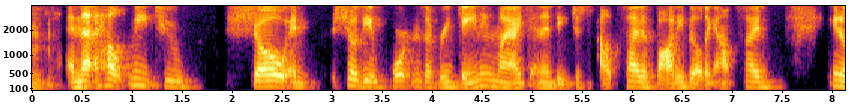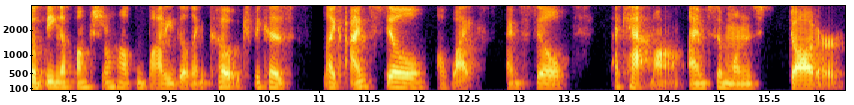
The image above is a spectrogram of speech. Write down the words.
Mhm. And that helped me to show and show the importance of regaining my identity just outside of bodybuilding, outside, you know, being a functional health and bodybuilding coach, because like I'm still a wife, I'm still a cat mom, I'm someone's daughter,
